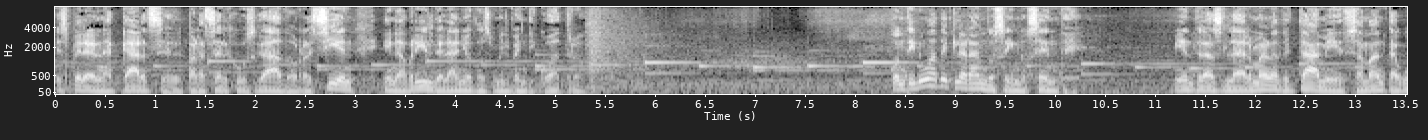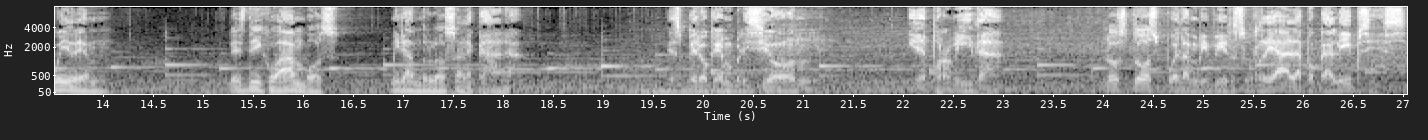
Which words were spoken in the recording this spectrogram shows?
espera en la cárcel para ser juzgado recién en abril del año 2024. Continúa declarándose inocente mientras la hermana de Tammy, Samantha William, les dijo a ambos, mirándolos a la cara. Espero que en prisión y de por vida, los dos puedan vivir su real apocalipsis.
